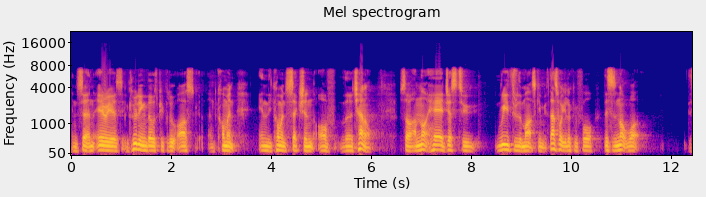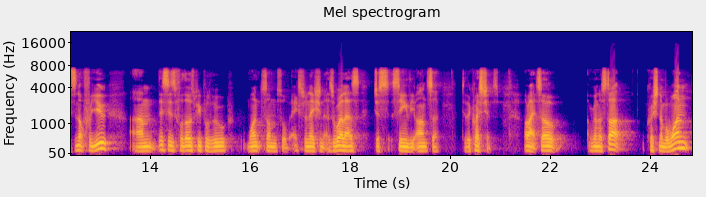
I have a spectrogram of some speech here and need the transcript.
in certain areas, including those people who ask and comment in the comments section of the channel. So I'm not here just to read through the mark scheme. If that's what you're looking for, this is not what this is not for you. Um, this is for those people who want some sort of explanation as well as just seeing the answer to the questions. All right, so I'm going to start question number one.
